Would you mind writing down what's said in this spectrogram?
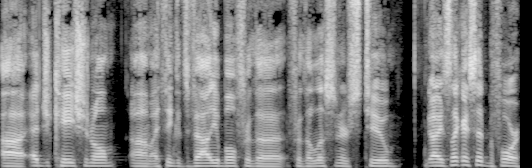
uh, educational. Um, I think it's valuable for the for the listeners too. Guys, like I said before,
